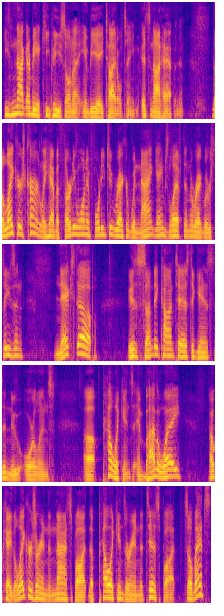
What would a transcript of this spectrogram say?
He's not going to be a key piece on an NBA title team. It's not happening. The Lakers currently have a 31 and 42 record with 9 games left in the regular season. Next up is Sunday contest against the New Orleans uh, Pelicans. And by the way, okay, the Lakers are in the ninth spot. The Pelicans are in the tenth spot. So that's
